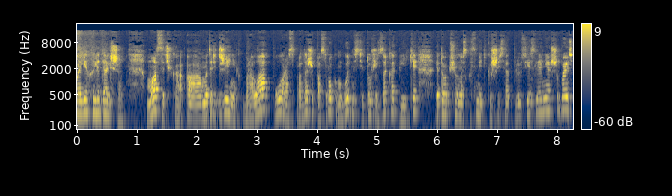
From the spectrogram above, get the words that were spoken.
Поехали дальше. Масочка а, Матридженик брала по распродаже по срокам годности тоже за копейки. Это вообще у нас косметика 60+, если я не ошибаюсь.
